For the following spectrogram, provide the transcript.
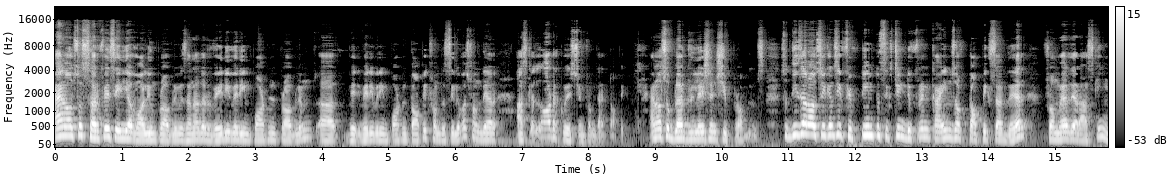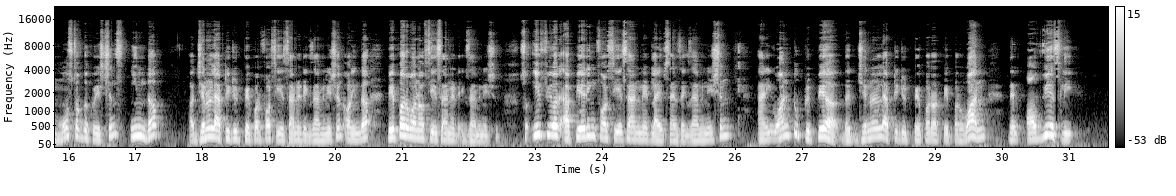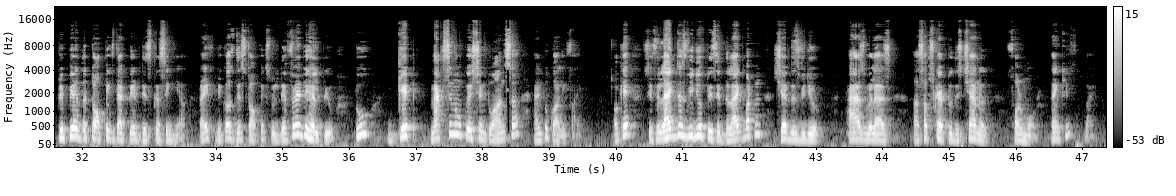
and also surface area volume problem is another very very important problem uh, very, very important topic from the syllabus. From there ask a lot of question from that topic. And also blood relationship problems. So these are also you can see 15 to 16 different kinds of topics are there from where they are asking most of the questions in the uh, general aptitude paper for CSIR NET examination or in the paper 1 of CSIR NET examination. So if you are appearing for CSIR NET life science examination and you want to prepare the general aptitude paper or paper 1 then obviously prepare the topics that we are discussing here right? Because these topics will definitely help you to get maximum question to answer and to qualify okay? So if you like this video please hit the like button share this video as well as uh, subscribe to this channel for more. Thank you. Bye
